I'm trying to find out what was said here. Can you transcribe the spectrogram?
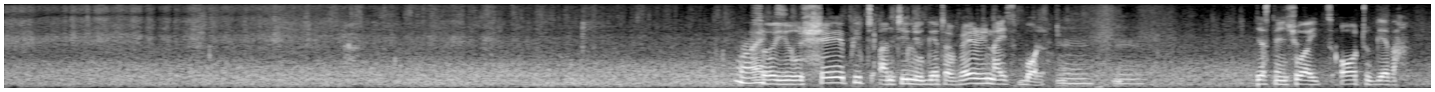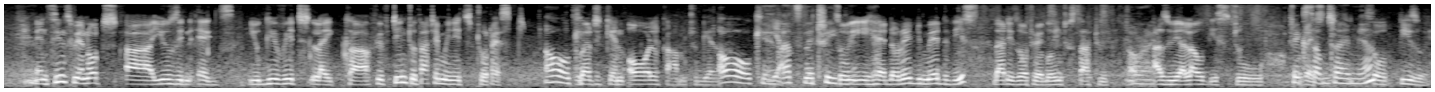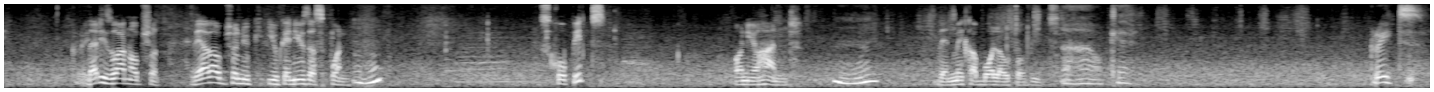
Right. So you shape it until you get a very nice ball. Just ensure it's all together. And since we are not uh, using eggs, you give it like uh, 15 to 30 minutes to rest. Oh, okay. So that it can all come together. Oh, okay. That's the trick. So we had already made this. That is what we are going to start with. All right. As we allow this to to Take some time, yeah? So this way. Great. That is one option. The other option, you, you can use a spoon. Scoop it on your hand. Then make a ball out of it. Ah, okay. Great.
